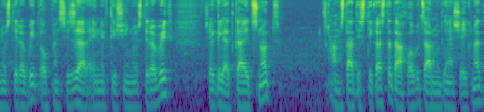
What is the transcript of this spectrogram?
ინვესტირებით, OpenSea-ზე არა NFT-ში ინვესტირებით, შეგიძლიათ გაიცნოთ ამ სტატისტიკას და დაახლოებით წარმოდგენა შეიქმნათ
